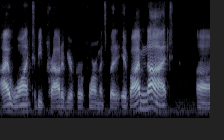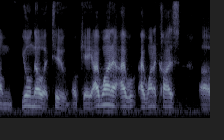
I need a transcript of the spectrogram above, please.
I want to be proud of your performance. But if I'm not, um, you'll know it too. Okay. I want to, I, I want to cause uh,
